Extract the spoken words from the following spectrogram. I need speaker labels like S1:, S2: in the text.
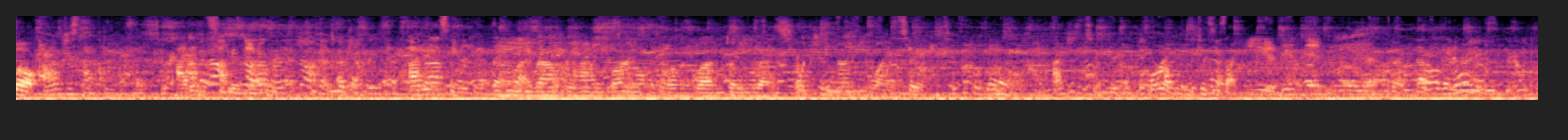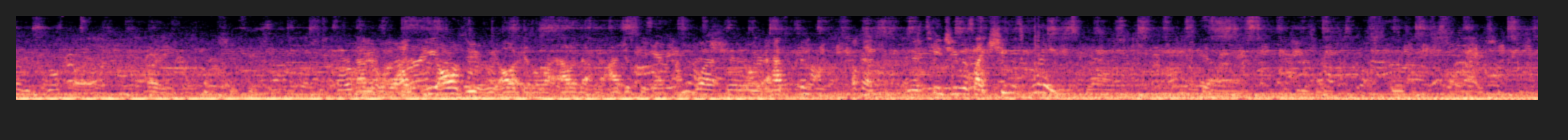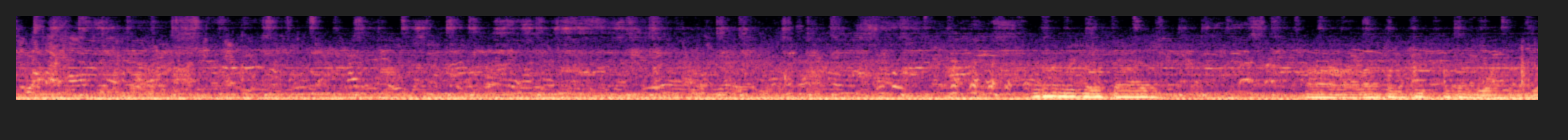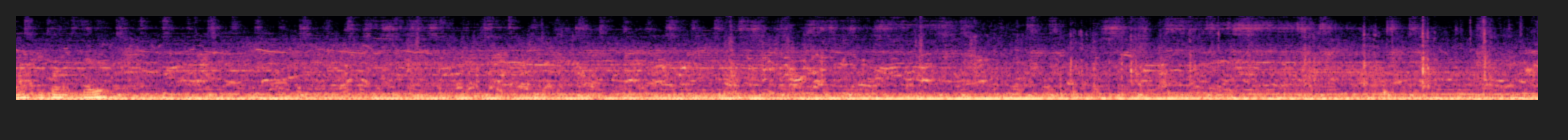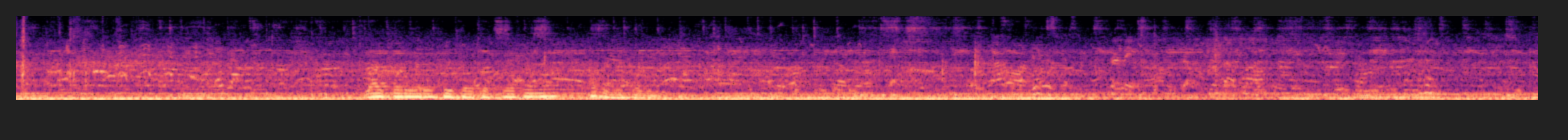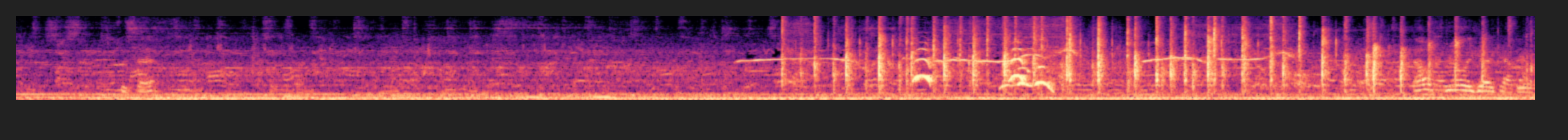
S1: Well, I'm just not ahead, so I didn't see her get I didn't see her get
S2: The handy round for Henry Barnes that Golden Glock WS fourteen ninety one.
S1: So typical I just assumed it did horribly because he's like, you did but that's what it. Like, we all do. We all get a lot out of that. I just was like, sure. I have to. Okay. And then TG was like, she was great.
S3: Light sides. Uh, the left side, left
S1: 26. Last 106 That was really good, Gabriel.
